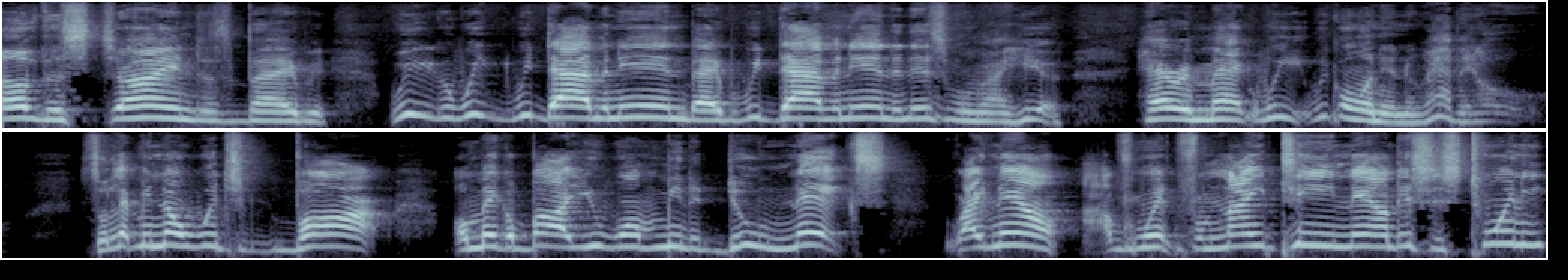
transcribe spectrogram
of the strangers, baby. We we we diving in, baby. We diving into this one right here. Harry Mack, we we going in the rabbit hole. So let me know which bar, Omega bar, you want me to do next. Right now, I've went from 19 now. This is 20.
